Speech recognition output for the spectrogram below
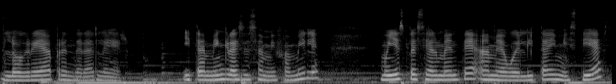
logré aprender a leer. Y también gracias a mi familia, muy especialmente a mi abuelita y mis tías,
